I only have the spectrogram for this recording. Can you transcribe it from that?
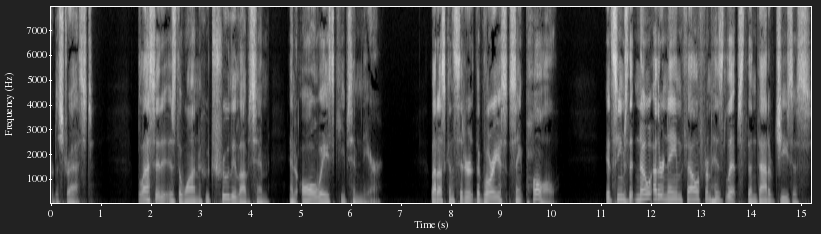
or distressed. Blessed is the one who truly loves him and always keeps him near. Let us consider the glorious St. Paul. It seems that no other name fell from his lips than that of Jesus,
